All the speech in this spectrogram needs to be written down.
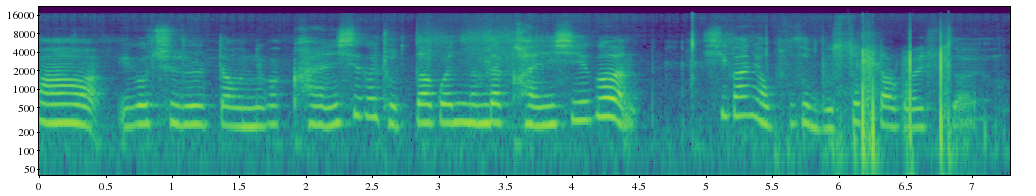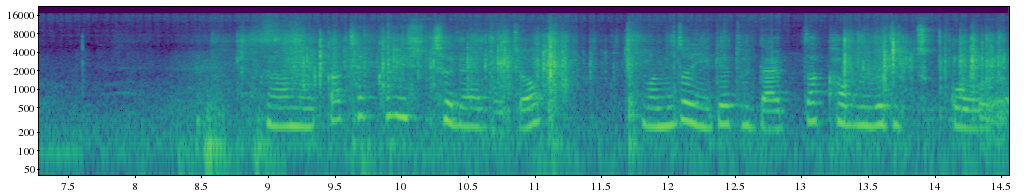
아, 이거 줄일 때 언니가 간식을 줬다고 했는데 간식은 시간이 없어서 못 썼다고 했어요. 그러니까 체크리스트를 해보죠. 먼저 이게 더 납작하고 이게 더 두꺼워요.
